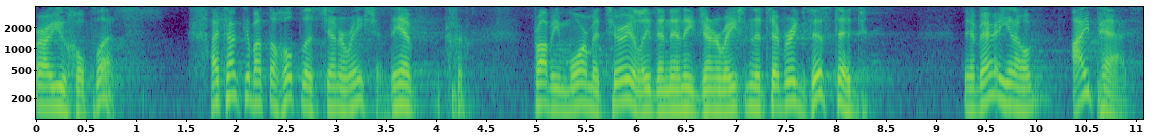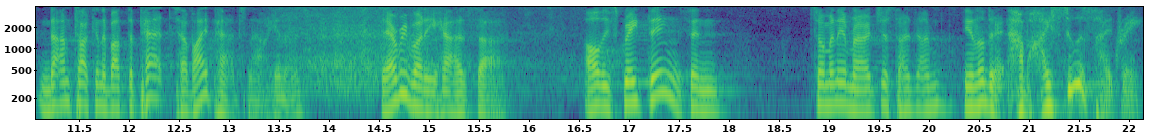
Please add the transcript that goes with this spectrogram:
or are you hopeless? I talked about the hopeless generation. They have probably more materially than any generation that's ever existed. They're very, you know, iPads. Now I'm talking about the pets have iPads now, you know. Everybody has uh, all these great things, and so many of them are just, I, am you know, they have high suicide rate.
